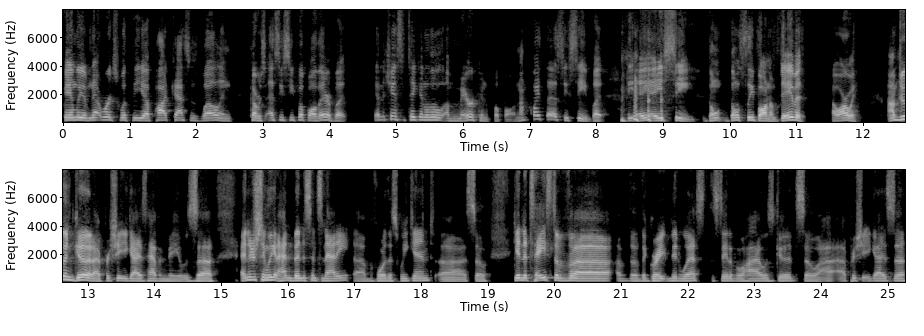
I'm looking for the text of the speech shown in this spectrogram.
family of networks with the uh, podcast as well, and covers SEC football there. But he had a chance to take in a little American football, not quite the SEC, but the AAC. don't don't sleep on them. David, how are we? I'm doing good. I appreciate you guys having me. It was uh, an interesting weekend. I hadn't been to Cincinnati uh, before this weekend, uh, so getting a taste of uh, of the the great Midwest, the state of Ohio, was good. So I, I appreciate you guys uh,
